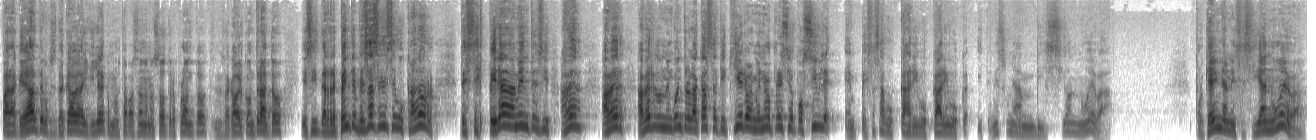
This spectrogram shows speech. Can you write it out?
para quedarte porque se te acaba el alquiler, como está pasando a nosotros pronto, se nos acaba el contrato, y decir, de repente empezás en ese buscador, desesperadamente, decir, a ver, a ver, a ver dónde encuentro la casa que quiero al menor precio posible, empezás a buscar y buscar y buscar, y tenés una ambición nueva, porque hay una necesidad nueva,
